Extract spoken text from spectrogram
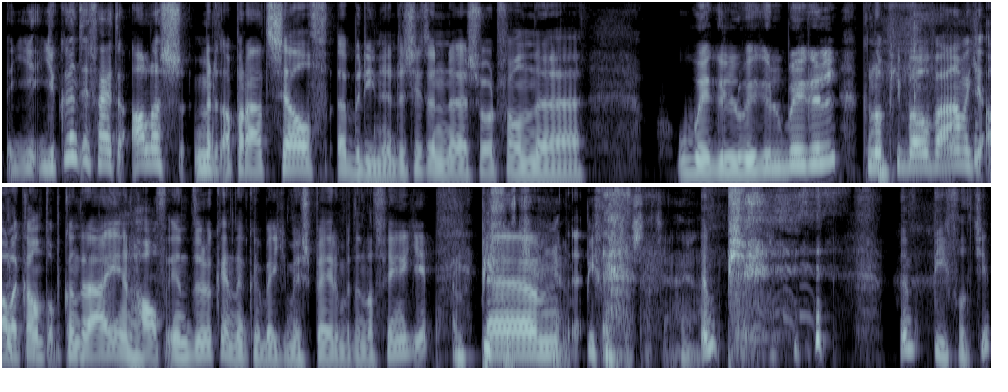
je, je kunt in feite alles met het apparaat zelf eh, bedienen. Er zit een eh, soort van eh, wiggle, wiggle, wiggle knopje bovenaan... wat je alle kanten op kan draaien en half indrukken. En dan kun je een beetje mee spelen met een nat vingertje. Een piefeltje. Ehm, ja, een piefeltje is dat, ja. ja. Een, pie- een piefeltje.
